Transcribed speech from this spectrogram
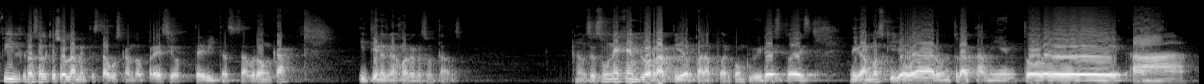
filtras al que solamente está buscando precio, te evitas esa bronca y tienes mejores resultados. Entonces, un ejemplo rápido para poder concluir esto es, digamos que yo voy a dar un tratamiento de... Uh,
